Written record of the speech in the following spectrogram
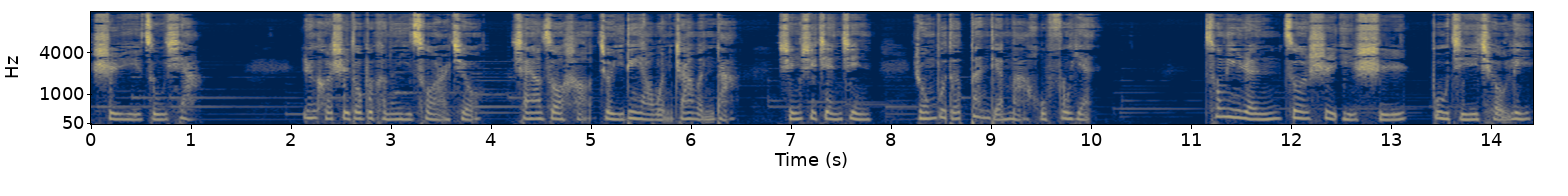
始于足下。任何事都不可能一蹴而就，想要做好，就一定要稳扎稳打，循序渐进，容不得半点马虎敷衍。聪明人做事以实，不急于求利。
